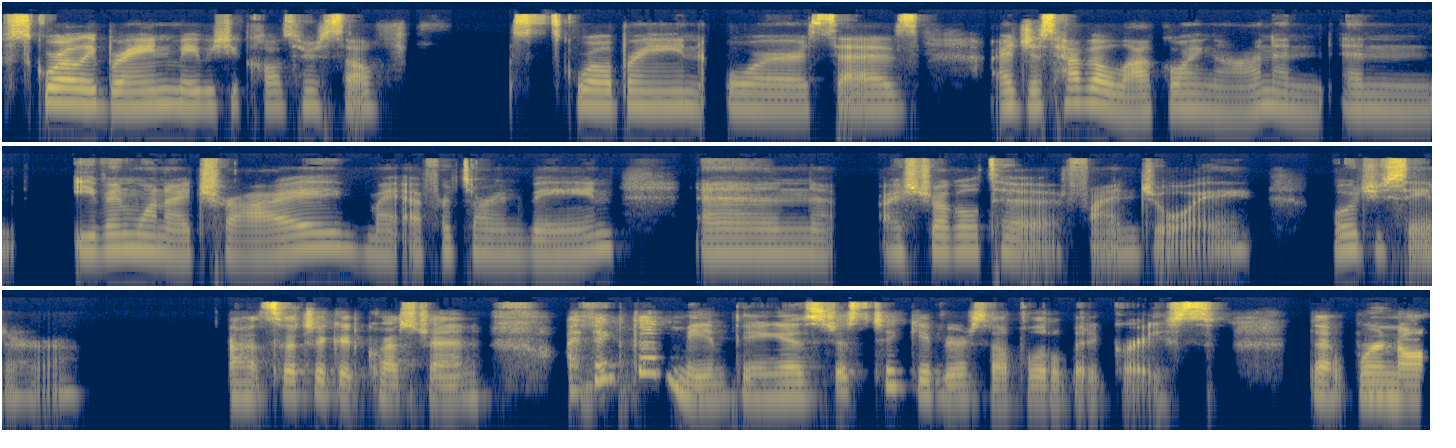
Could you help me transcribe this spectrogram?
squirrely brain. Maybe she calls herself squirrel brain or says, I just have a lot going on and and even when I try, my efforts are in vain and I struggle to find joy. What would you say to her? That's such a good question. I think the main thing is just to give yourself a little bit of grace that we're mm. not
